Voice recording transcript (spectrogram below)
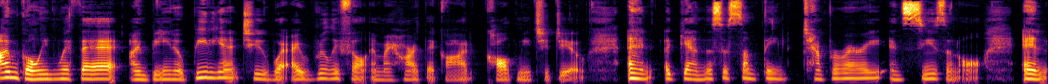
I'm going with it. I'm being obedient to what I really feel in my heart that God called me to do. And again, this is something temporary and seasonal. And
